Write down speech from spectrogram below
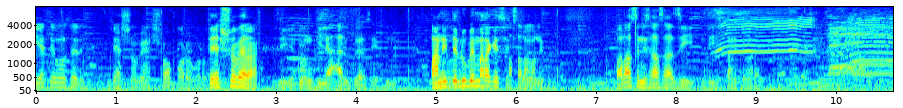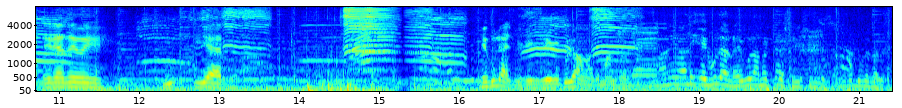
ইয়াতে মরছে দেড়শো ভ্যাঁ সব বড় বড়। দেড়শো বেড়া? জি আঙ্কিলা আর গ্রুপ আছে এগুলো। পানিতে ডুবে মারা গেছে? আসসালামু আলাইকুম। ভালো আছেন চাচা? জি জি পানিতে মারা গেছে। এটা যে ওই ইয়ার এগুলো আসবে এই- এগুলো আমাদের মানতে হবে। মানে মানে এগুলা না এগুলো অনেকটা শেষ হয়ে গেছে আমরা ডুবে ফেলেছি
